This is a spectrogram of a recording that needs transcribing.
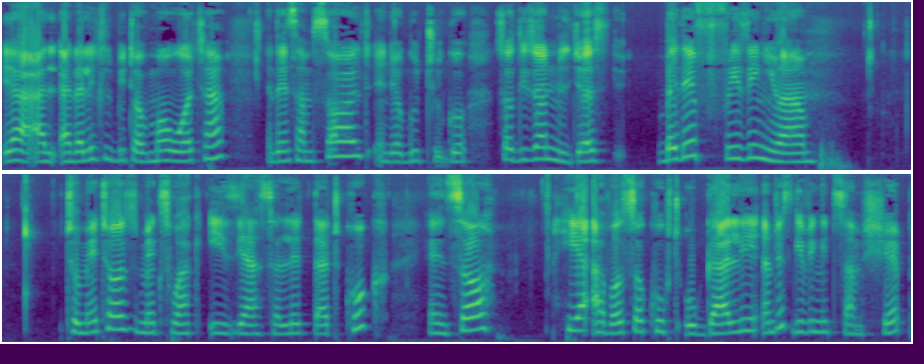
yeah and, and a little bit of more water and then some salt and you're good to go. So this one will just by the freezing your tomatoes makes work easier. So let that cook. And so here i've also cooked ugali. I'm just giving it some shape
